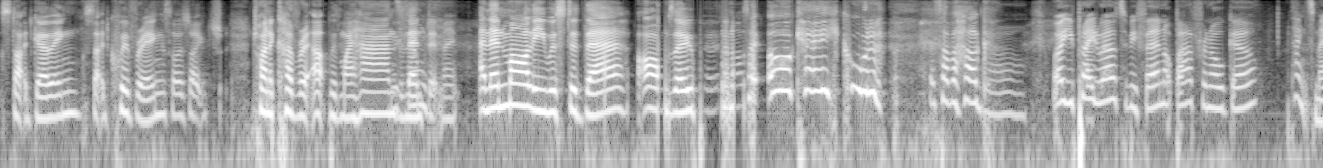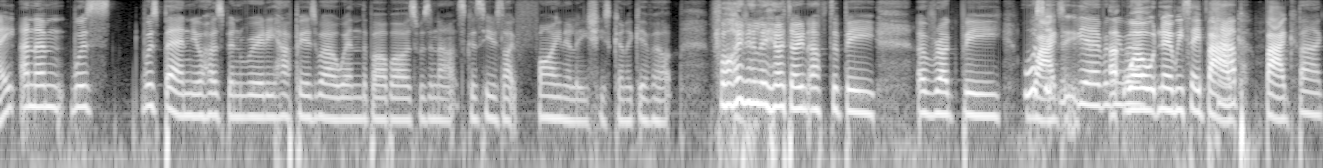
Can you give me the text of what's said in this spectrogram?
started going, started quivering, so I was like tr- trying to cover it up with my hands, We and then it, mate. and then Marlie was stood there, arms open, and I was like, oh, okay, cool, let's have a hug. Oh. Well, you played well. To be fair, not bad for an old girl. Thanks, mate. And um, was was Ben, your husband, really happy as well when the Barbars was announced? Because he was like, finally, she's going to give up. Finally, I don't have to be a rugby Wag. It? Yeah, Uh, rugby well, no, we say bag, Hab. bag, bag.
